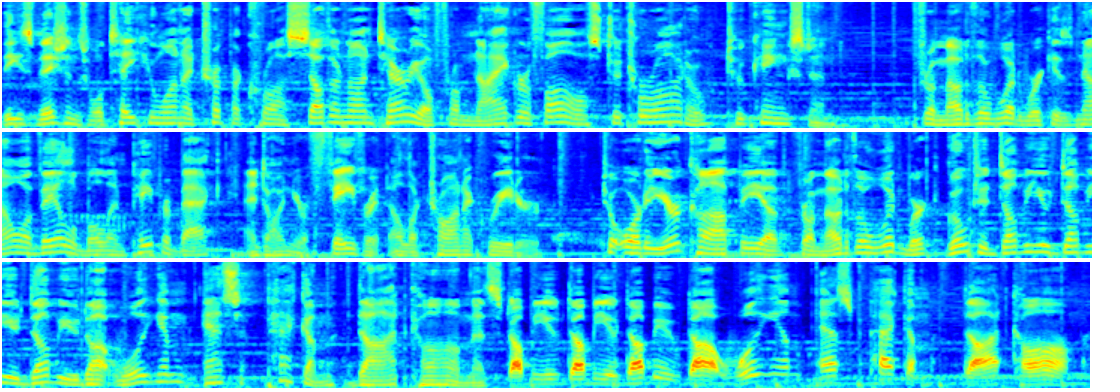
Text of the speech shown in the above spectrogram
These visions will take you on a trip across southern Ontario from Niagara Falls to Toronto to Kingston. From Out of the Woodwork is now available in paperback and on your favorite electronic reader. To order your copy of From Out of the Woodwork, go to www.williamspeckham.com. That's www.williamspeckham.com.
